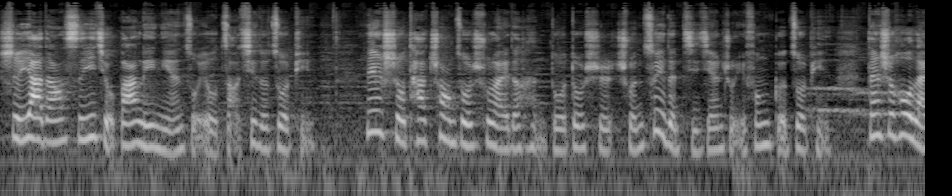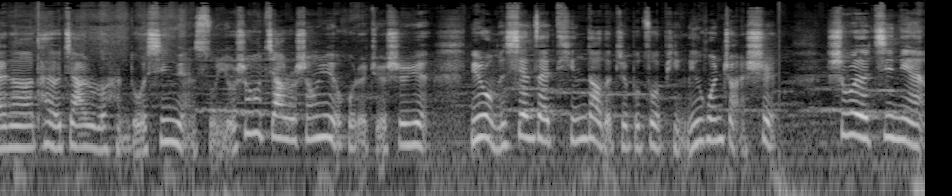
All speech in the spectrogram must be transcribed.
是亚当斯一九八零年左右早期的作品。那个时候他创作出来的很多都是纯粹的极简主义风格作品，但是后来呢，他又加入了很多新元素，有时候加入声乐或者爵士乐，比如我们现在听到的这部作品《灵魂转世》，是为了纪念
